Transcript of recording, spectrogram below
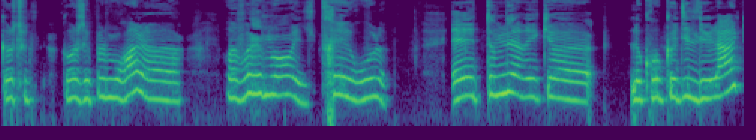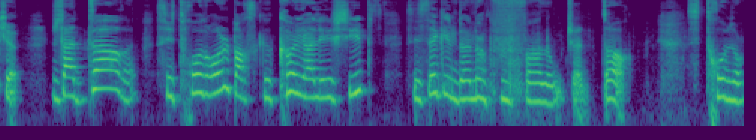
quand je quand j'ai pas le moral. Euh, ouais, vraiment, il est très drôle. Et Tommy avec euh, le crocodile du lac, j'adore. C'est trop drôle parce que quand il y a les chips, c'est ça qui me donne un peu faim, donc j'adore. C'est trop bien.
